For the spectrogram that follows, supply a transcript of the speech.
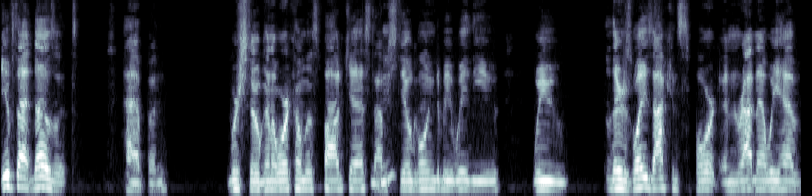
if that doesn't happen, we're still going to work on this podcast. I'm Mhm. still going to be with you. We there's ways I can support, and right now we have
